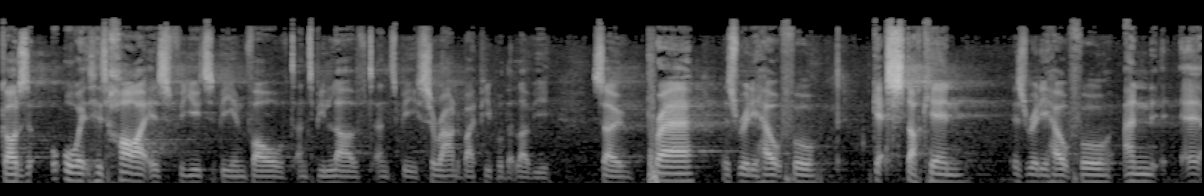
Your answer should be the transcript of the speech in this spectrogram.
God's always, his heart is for you to be involved and to be loved and to be surrounded by people that love you. So prayer is really helpful. Get stuck in is really helpful. And uh,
